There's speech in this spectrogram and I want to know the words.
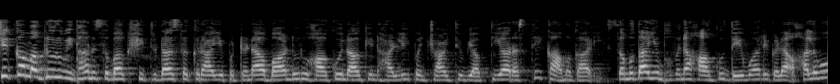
ಚಿಕ್ಕಮಗಳೂರು ವಿಧಾನಸಭಾ ಕ್ಷೇತ್ರದ ಸಕರಾಯಪಟ್ಟಣ, ಬಾಣೂರು ಹಾಗೂ ನಾಗಿನಹಳ್ಳಿ ಪಂಚಾಯಿತಿ ವ್ಯಾಪ್ತಿಯ ರಸ್ತೆ ಕಾಮಗಾರಿ, ಸಮುದಾಯ ಭವನ ಹಾಗೂ ದೇವಾಲಯಗಳ ಹಲವು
